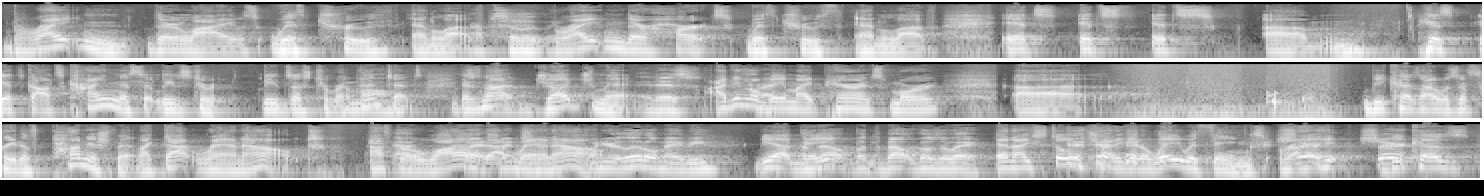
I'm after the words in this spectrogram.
Brighten their lives with truth and love. Absolutely. Brighten their hearts with truth and love. It's it's it's um his it's God's kindness that leads to leads us to repentance. It's not good. judgment. It is. I didn't That's obey right. my parents more uh, because I was afraid of punishment. Like that ran out. After a while, Right, that ran out. When you're little, maybe. Yeah, but the, belt, but the belt goes away. and I still try to get away with things, Sure, right? sure. Because,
